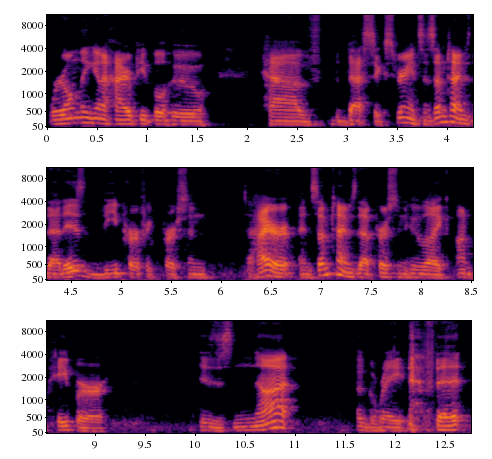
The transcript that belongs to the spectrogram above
we're only going to hire people who have the best experience. And sometimes that is the perfect person to hire. And sometimes that person who, like, on paper is not a great fit,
